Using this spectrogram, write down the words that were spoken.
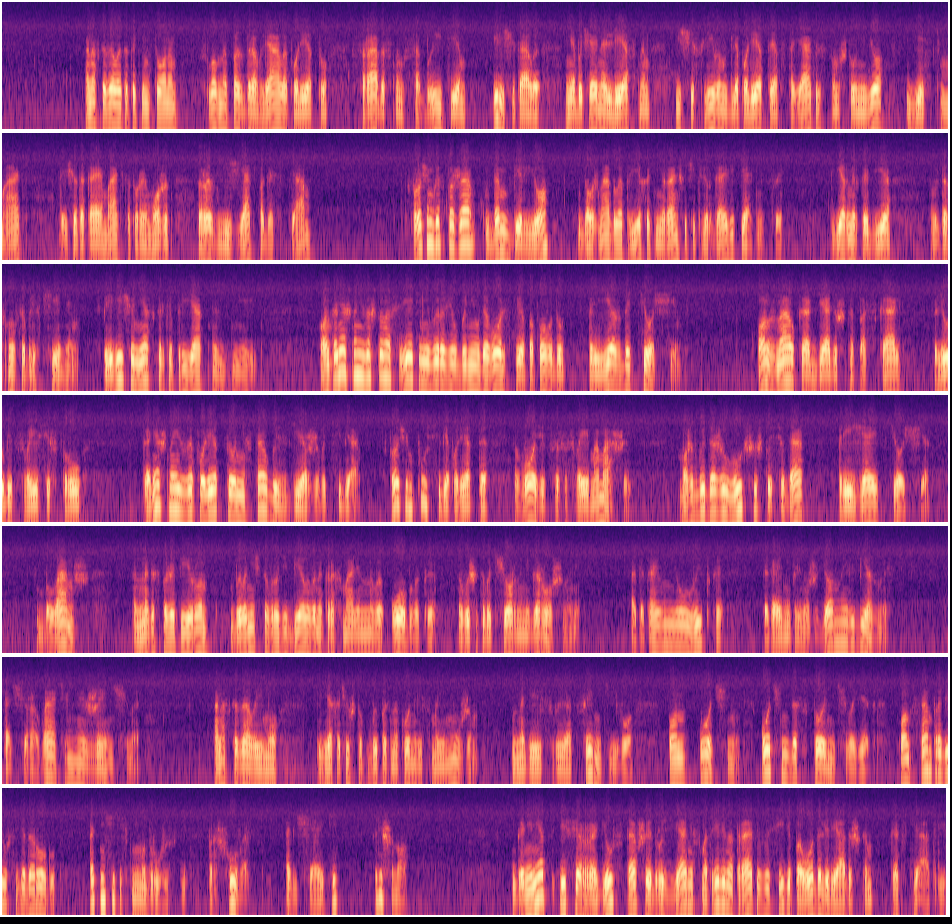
Она сказала это таким тоном, словно поздравляла Полетту с радостным событием или считала необычайно лестным и счастливым для Полетты обстоятельством, что у нее есть мать, да еще такая мать, которая может разъезжать по гостям. Впрочем, госпожа Дамберье должна была приехать не раньше четверга или пятницы. Пьер Меркадье вздохнул с облегчением. Впереди еще несколько приятных дней. Он, конечно, ни за что на свете не выразил бы неудовольствия по поводу приезда тещи. Он знал, как дядюшка Паскаль любит свою сестру. Конечно, из-за Полетты он не стал бы сдерживать себя. Впрочем, пусть себе Полетта возится со своей мамашей. Может быть, даже лучше, что сюда приезжает теща. Бланш на госпоже Пейрон было нечто вроде белого накрахмаленного облака, вышитого черными горошинами. А какая у нее улыбка, какая непринужденная любезность. Очаровательная женщина. Она сказала ему, «Я хочу, чтобы вы познакомились с моим мужем. Надеюсь, вы оцените его. Он очень, очень достойный человек. Он сам пробил себе дорогу. Отнеситесь к нему дружески. Прошу вас, обещаете? Решено. Ганимед и Феррагю, ставшие друзьями, смотрели на трапезу, сидя поодаль рядышком, как в театре.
